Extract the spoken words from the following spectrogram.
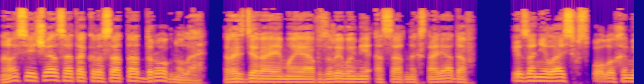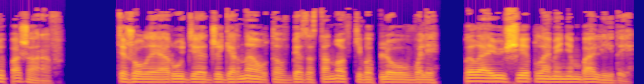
Но сейчас эта красота дрогнула, раздираемая взрывами осадных снарядов, и занялась всполохами пожаров. Тяжелые орудия джиггернаутов без остановки выплевывали пылающие пламенем болиды.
